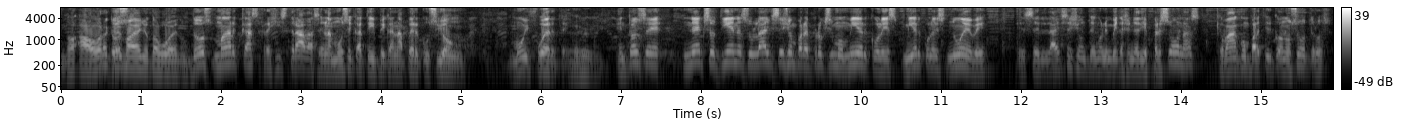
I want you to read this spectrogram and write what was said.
No, ahora que Dos- el Maeño está bueno. Dos marcas registradas en la música típica, en la percusión. Muy fuerte. Entonces, Nexo tiene su live session para el próximo miércoles, miércoles 9. Ese live session tengo la invitación de 10 personas que van a compartir con nosotros.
